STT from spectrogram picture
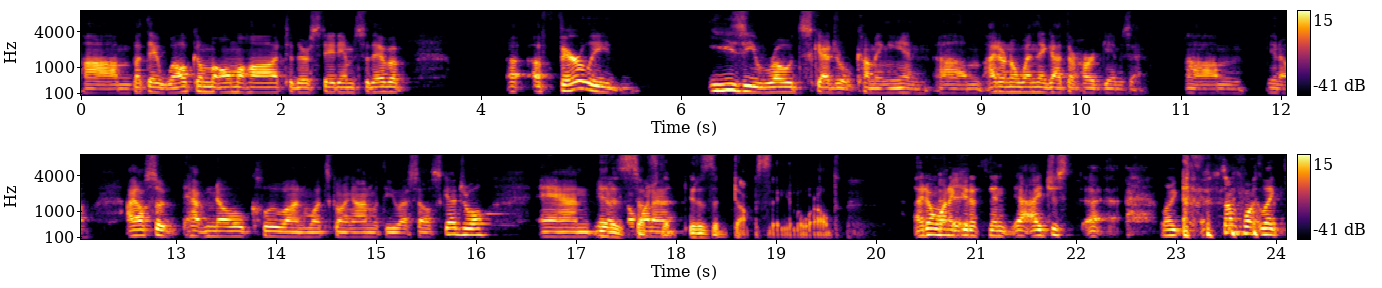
um, but they welcome Omaha to their stadium. So they have a, a, a fairly easy road schedule coming in. Um, I don't know when they got their hard games in. Um, you know, I also have no clue on what's going on with the USL schedule. And it know, is such wanna, the, it is the dumbest thing in the world. I don't want to get us in. I just uh, like at some point, like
